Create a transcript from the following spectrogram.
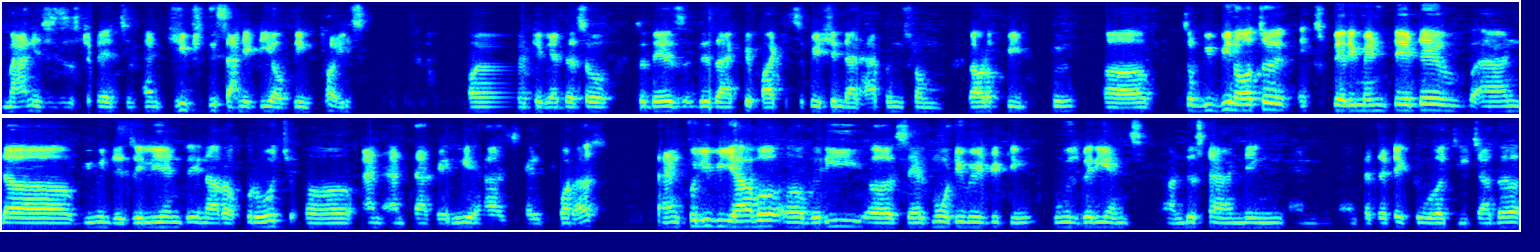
manages the stress and keeps the sanity of the employees altogether. So so there's there's active participation that happens from a lot of people uh, so we've been also experimentative and uh, we've been resilient in our approach uh, and and that really has helped for us. Thankfully we have a, a very uh, self-motivated team who is very understanding and empathetic towards each other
